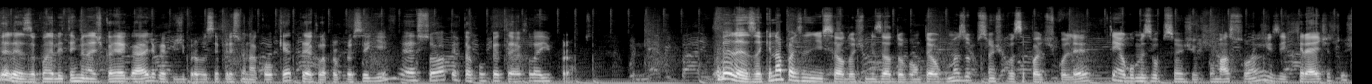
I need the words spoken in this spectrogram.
Beleza, quando ele terminar de carregar, ele vai pedir para você pressionar qualquer tecla para prosseguir, é só apertar qualquer tecla e pronto. Beleza, aqui na página inicial do otimizador vão ter algumas opções que você pode escolher. Tem algumas opções de informações e créditos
